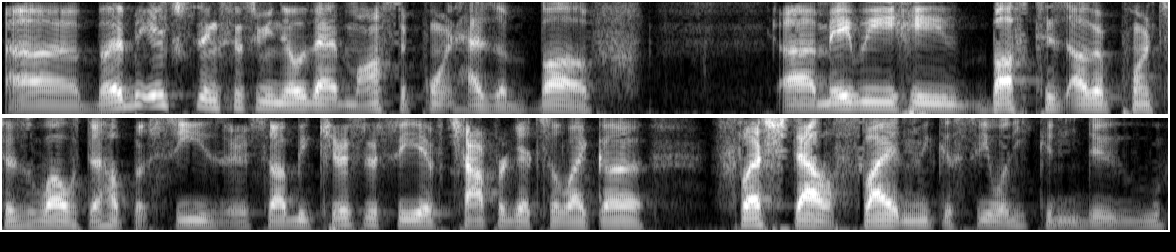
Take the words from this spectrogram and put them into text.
Uh, but it'd be interesting since we know that Monster Point has a buff. Uh, maybe he buffed his other points as well with the help of Caesar. So I'll be curious to see if Chopper gets a, like a fleshed out fight and we can see what he can do.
